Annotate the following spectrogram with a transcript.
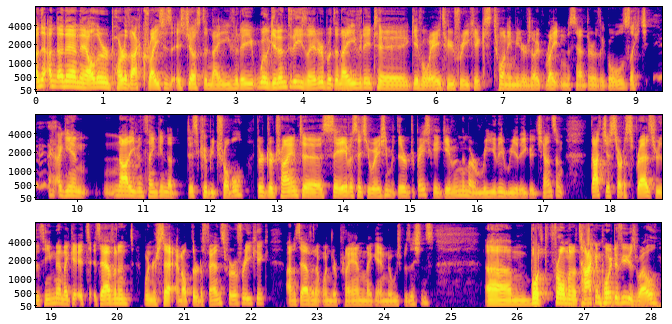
And, and, and then the other part of that crisis is just the naivety. We'll get into these later, but the naivety to give away two free kicks 20 meters out, right in the center of the goals. Like, again, not even thinking that this could be trouble. They're, they're trying to save a situation, but they're basically giving them a really, really good chance. And that just sort of spreads through the team. Then, like, it's, it's evident when they're setting up their defense for a free kick, and it's evident when they're playing, like, in those positions. Um, but from an attacking point of view as well,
